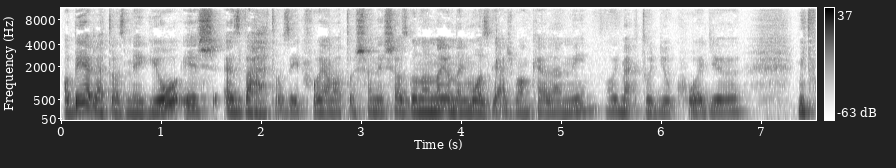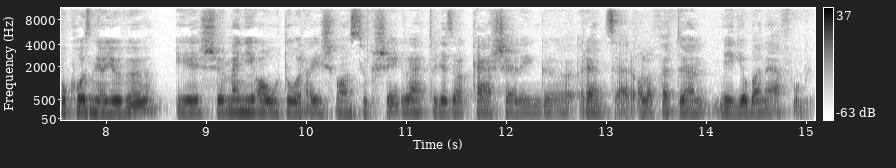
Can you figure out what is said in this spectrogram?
a bérlet az még jó, és ez változik folyamatosan, és azt gondolom nagyon nagy mozgásban kell lenni, hogy megtudjuk, hogy mit fog hozni a jövő, és mennyi autóra is van szükség. Lehet, hogy ez a carsharing rendszer alapvetően még jobban el fog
